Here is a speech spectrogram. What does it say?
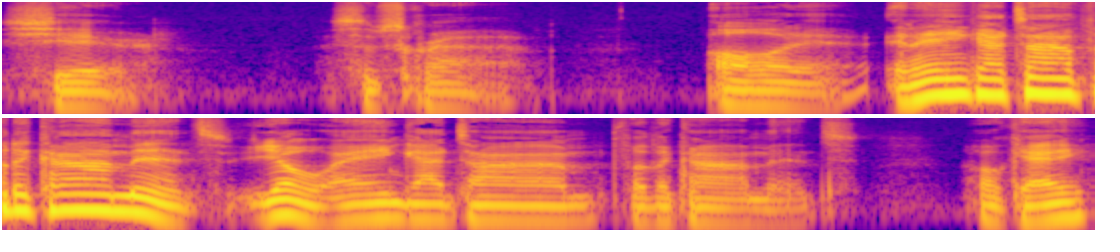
share, subscribe, all that. And I ain't got time for the comments. Yo, I ain't got time for the comments. Okay?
